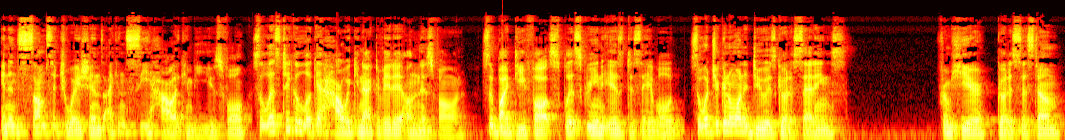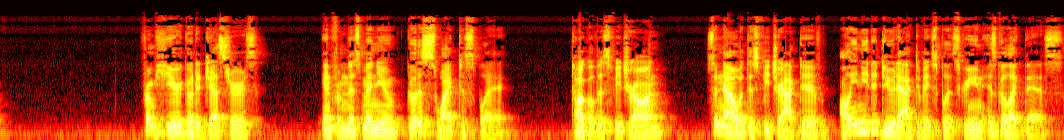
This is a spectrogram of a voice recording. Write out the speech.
and in some situations, I can see how it can be useful. So let's take a look at how we can activate it on this phone. So by default, split screen is disabled. So what you're gonna wanna do is go to settings. From here, go to system. From here, go to gestures. And from this menu, go to swipe to split. Toggle this feature on. So now with this feature active, all you need to do to activate split screen is go like this.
